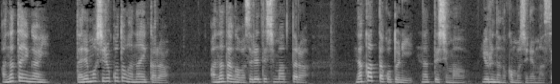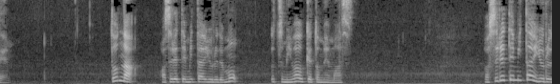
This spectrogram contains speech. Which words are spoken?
あなた以外誰も知ることがないからあなたが忘れてしまったらなかったことになってしまう夜なのかもしれません。どんな忘れてみたい夜でも内海は受け止めます。忘れてみたい夜っ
